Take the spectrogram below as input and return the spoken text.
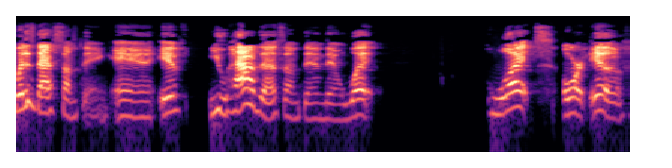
what is that something? And if you have that something then what what or if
